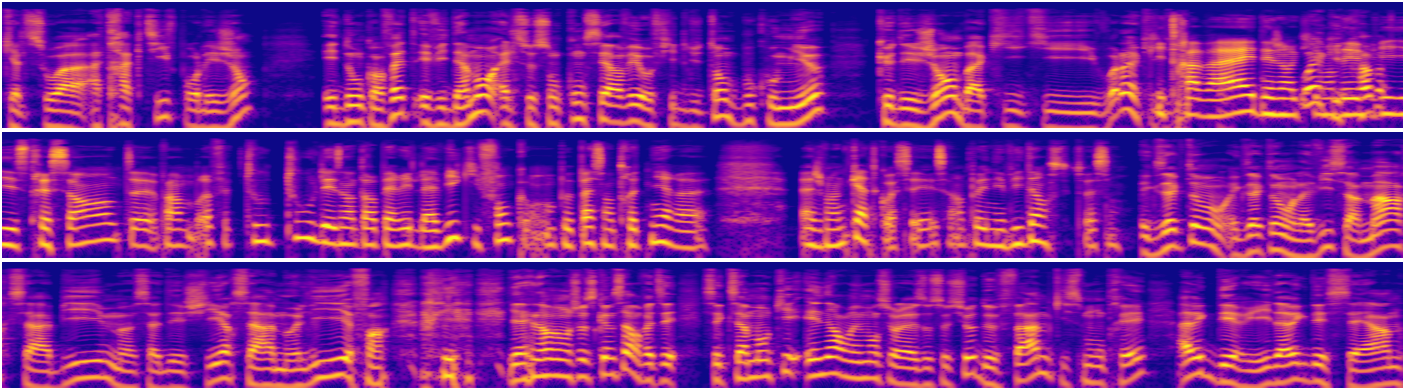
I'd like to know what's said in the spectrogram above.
qu'elle soit attractive pour les gens. Et donc, en fait, évidemment, elles se sont conservées au fil du temps beaucoup mieux que des gens bah, qui, qui, voilà, Qui travaillent, des gens qui Ouais, ont qui des vies stressantes, euh, enfin bref, tous les intempéries de la vie qui font qu'on peut pas s'entretenir euh, H24, quoi. C'est c'est un peu une évidence, de toute façon. Exactement, exactement. La vie, ça marque, ça abîme, ça déchire, ça amollit. Enfin, il y a énormément de choses comme ça. En fait, c'est- c'est que ça manquait énormément sur les réseaux sociaux de femmes qui se montraient avec des rides, avec des cernes,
